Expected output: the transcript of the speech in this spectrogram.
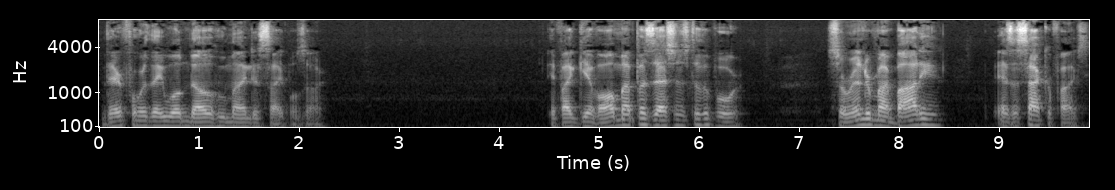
Therefore, they will know who my disciples are. If I give all my possessions to the poor, surrender my body as a sacrifice,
